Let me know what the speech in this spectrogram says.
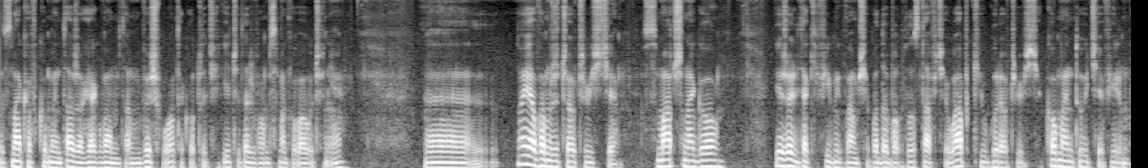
znaka w komentarzach, jak Wam tam wyszło te kotleciki, czy też Wam smakowały, czy nie. E, No ja Wam życzę oczywiście smacznego. Jeżeli taki filmik Wam się podobał, zostawcie łapki w górę, oczywiście komentujcie film.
